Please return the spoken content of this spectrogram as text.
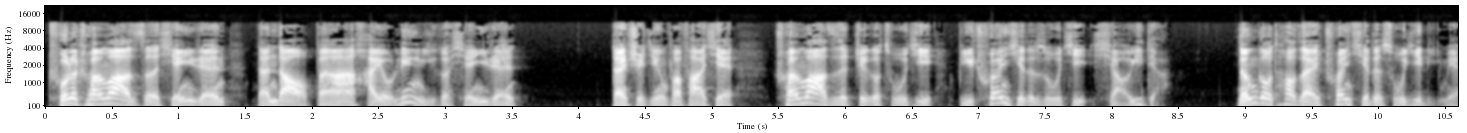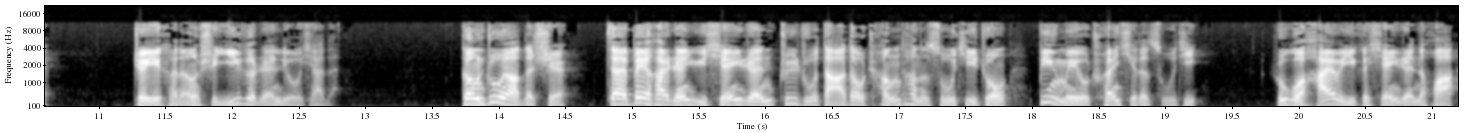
除了穿袜子的嫌疑人，难道本案还有另一个嫌疑人？但是警方发现穿袜子的这个足迹比穿鞋的足迹小一点，能够套在穿鞋的足迹里面，这也可能是一个人留下的。更重要的是，在被害人与嫌疑人追逐打斗成趟的足迹中，并没有穿鞋的足迹。如果还有一个嫌疑人的话，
